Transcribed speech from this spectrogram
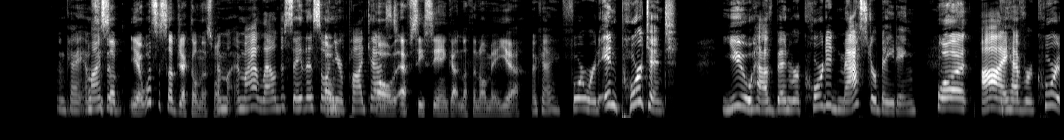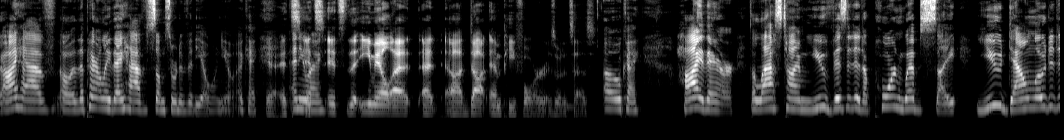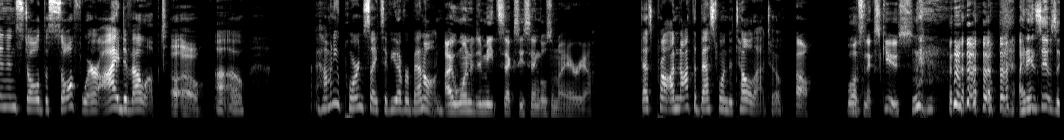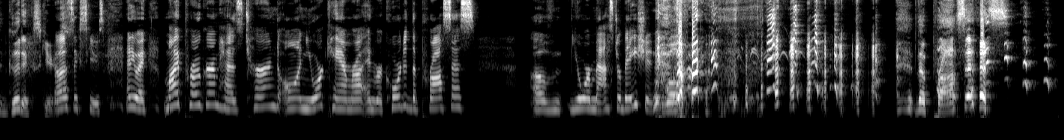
Okay. Am What's I sub- yeah, what's the subject on this one? am, am I allowed to say this on Oh, your podcast? oh, FCC ain't got nothing on me. Yeah. Okay. Forward. Important. You have been recorded masturbating. What? I have record. I have. Oh, apparently they have some sort of video on you. Okay. Yeah, it's Anyway. it's it's the email at at uh, dot mp4 is what it says. Oh, okay. Hi there. The last time you visited a porn website, you downloaded and installed the software I developed. Uh oh. Uh oh. How many porn sites have you ever been on? I wanted to meet sexy singles in my area. That's pro. I'm not the best one to tell that to. Oh. Well, it's an excuse. I didn't say it was a good excuse. Oh, that's an excuse. Anyway, my program has turned on your camera and recorded the process of your masturbation. well, the process.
